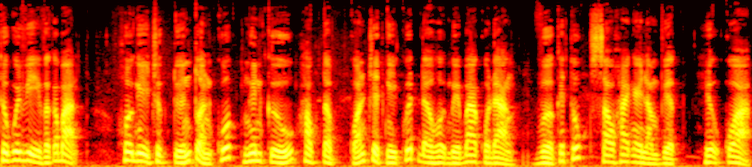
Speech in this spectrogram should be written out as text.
Thưa quý vị và các bạn, Hội nghị trực tuyến toàn quốc nghiên cứu, học tập, quán triệt nghị quyết đại hội 13 của Đảng vừa kết thúc sau 2 ngày làm việc hiệu quả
